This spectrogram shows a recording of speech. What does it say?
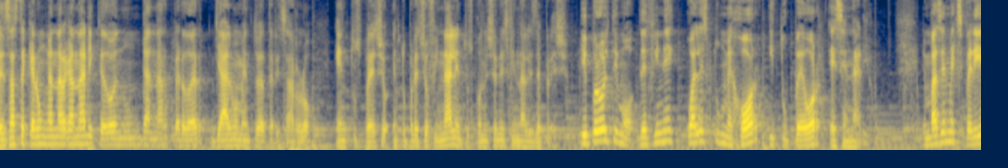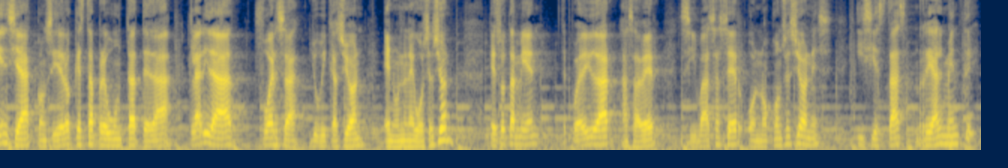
pensaste que era un ganar-ganar y quedó en un ganar-perder ya al momento de aterrizarlo en, tus precio, en tu precio final, en tus condiciones finales de precio. Y por último, define cuál es tu mejor y tu peor escenario. En base a mi experiencia, considero que esta pregunta te da claridad, fuerza y ubicación en una negociación. Eso también te puede ayudar a saber si vas a hacer o no concesiones y si estás realmente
